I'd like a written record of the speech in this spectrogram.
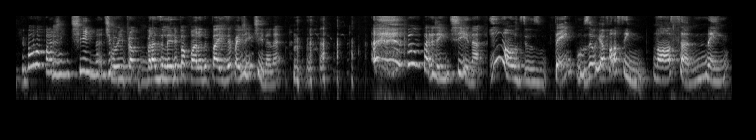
vamos pra Argentina. Tipo, ir pra brasileiro ir pra fora do país é pra Argentina, né? vamos pra Argentina. Em outros tempos, eu ia falar assim: Nossa, nem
